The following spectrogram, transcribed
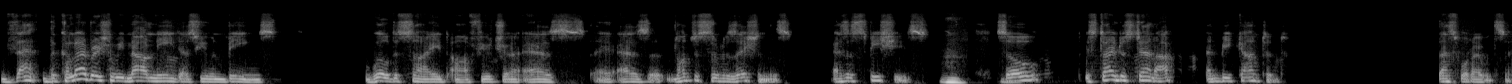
that the collaboration we now need as human beings will decide our future as as not just civilizations, as a species. Mm. So it's time to stand up and be counted. That's what I would say.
